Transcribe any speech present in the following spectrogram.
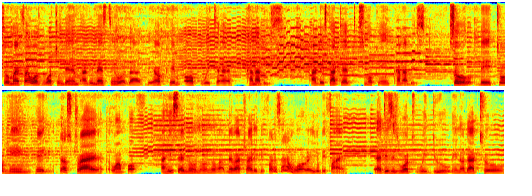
So my friend was watching them, and the next thing was that they all came up with uh, cannabis, and they started smoking cannabis. So they told him, "Hey, just try one puff." And he said, No, no, no, I've never tried it before. I said, Don't worry, you'll be fine. Uh, this is what we do in order to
